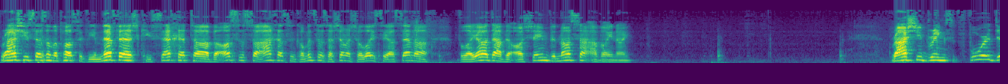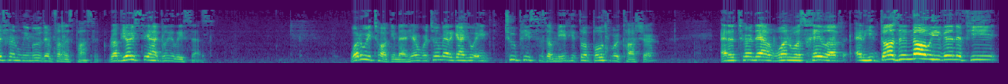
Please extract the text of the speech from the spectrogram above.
Rashi says on the pasuk, "V'im nefesh kisecheta ve'asusa achas v'kol mitzvos Hashem ashaloi seyasena v'layada ve'ashem v'nasa avaynai." Rashi brings four different limudim from this pasuk. Rabbi Yossi Haglili says, "What are we talking about here? We're talking about a guy who ate two pieces of meat. He thought both were kosher, and it turned out one was chaylev, and he doesn't know even if he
